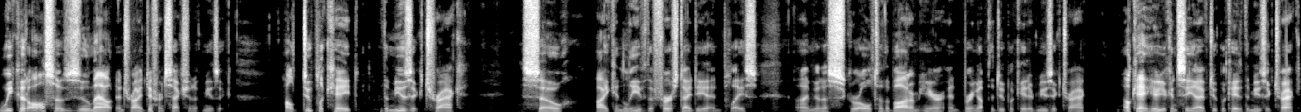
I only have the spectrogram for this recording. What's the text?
We could also zoom out and try a different section of music. I'll duplicate the music track so I can leave the first idea in place. I'm going to scroll to the bottom here and bring up the duplicated music track. Okay, here you can see I've duplicated the music track.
